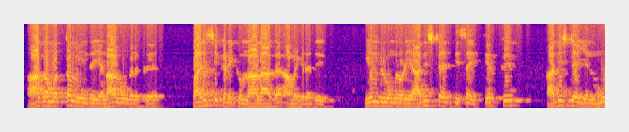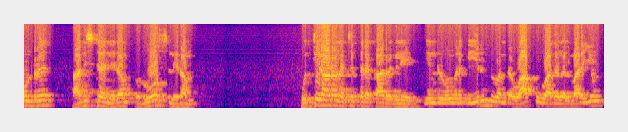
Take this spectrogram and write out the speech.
ஆக மொத்தம் இன்றைய நாள் உங்களுக்கு பரிசு கிடைக்கும் நாளாக அமைகிறது. இன்று உங்களுடைய அதிர்ஷ்ட திசை தெற்கு அதிர்ஷ்ட எண் மூன்று அதிர்ஷ்ட நிறம் ரோஸ் நிறம். உத்திராட நட்சத்திரக்காரர்களே இன்று உங்களுக்கு இருந்து வந்த வாக்குவாதங்கள் மறையும்.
